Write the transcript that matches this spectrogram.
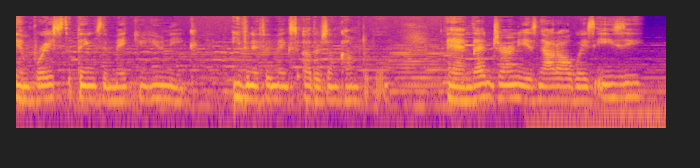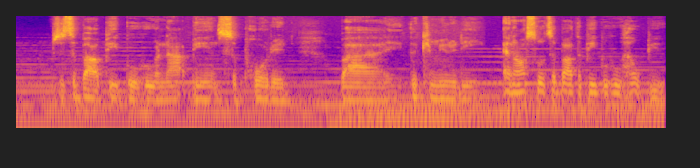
embrace the things that make you unique, even if it makes others uncomfortable. And that journey is not always easy. It's about people who are not being supported by the community. And also, it's about the people who help you,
